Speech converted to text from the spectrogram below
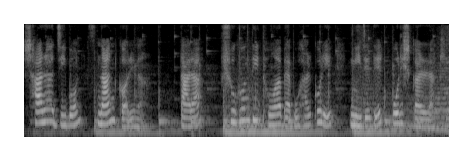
সারা জীবন স্নান করে না। তারা সুগন্ধি ধোঁয়া ব্যবহার করে নিজেদের পরিষ্কার রাখে।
